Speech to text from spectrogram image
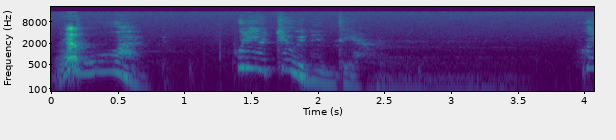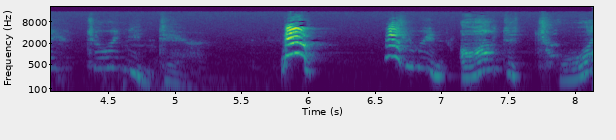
What? What are you doing in there? What are you doing in there? You in all the toys?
